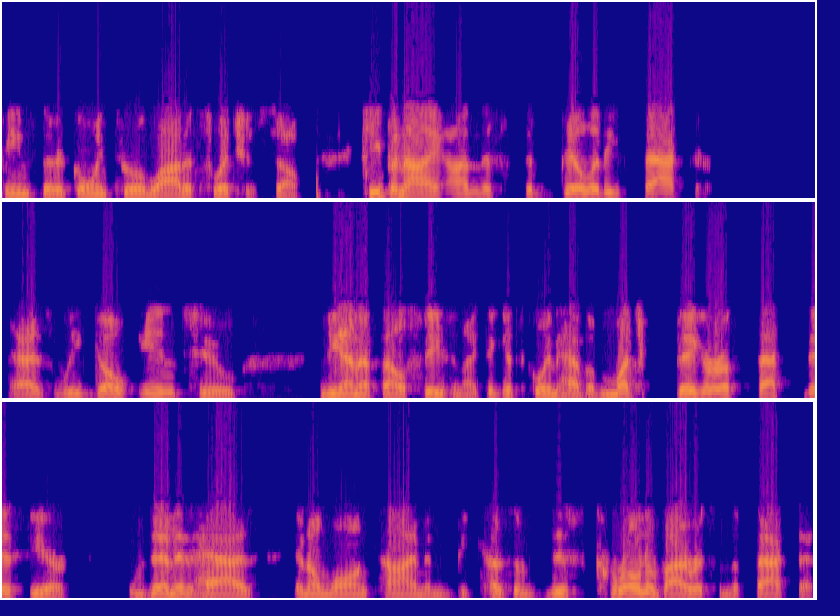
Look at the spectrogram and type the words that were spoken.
teams that are going through a lot of switches. So keep an eye on the stability factor as we go into the NFL season. I think it's going to have a much bigger effect this year than it has in a long time. And because of this coronavirus and the fact that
